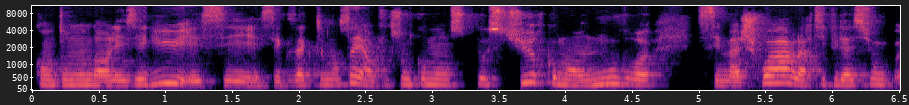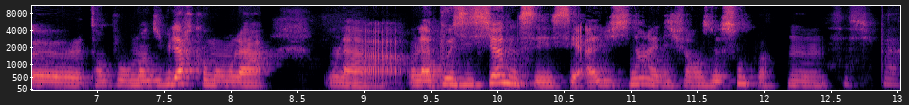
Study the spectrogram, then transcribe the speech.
quand on monte dans les aigus. Et c'est exactement ça. Et en fonction de comment on se posture, comment on ouvre ses mâchoires, l'articulation euh, temporomandibulaire, comment on la, on la, on la positionne, c'est hallucinant la différence de son. quoi. Mm. C'est super.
